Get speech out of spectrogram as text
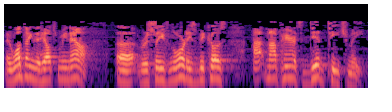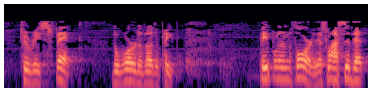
and one thing that helps me now uh, receive the Lord, is because I, my parents did teach me to respect the word of other people, people in authority. That's why I said that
